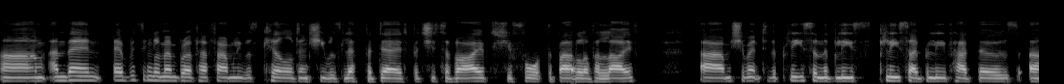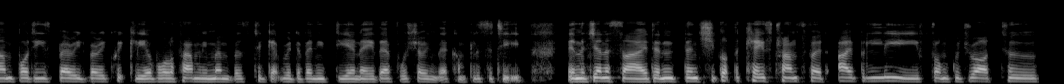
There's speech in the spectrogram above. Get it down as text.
um, and then every single member of her family was killed and she was left for dead, but she survived. She fought the battle of her life. Um, she went to the police, and the police, police, I believe, had those um, bodies buried very quickly of all her family members to get rid of any DNA, therefore showing their complicity in the genocide. And then she got the case transferred, I believe, from Gujarat to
